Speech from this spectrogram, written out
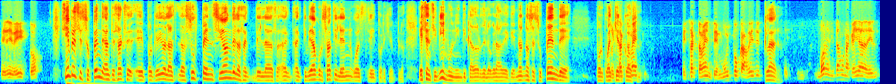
se debe esto. Siempre se suspende antes, Axel, eh, porque digo, la, suspensión de las, de las actividad bursátil en Wall Street, por ejemplo, es en sí mismo un indicador de lo grave, que no, no se suspende por cualquier cosa. Exactamente, muy pocas veces. Claro. Eh, vos necesitas una caída del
